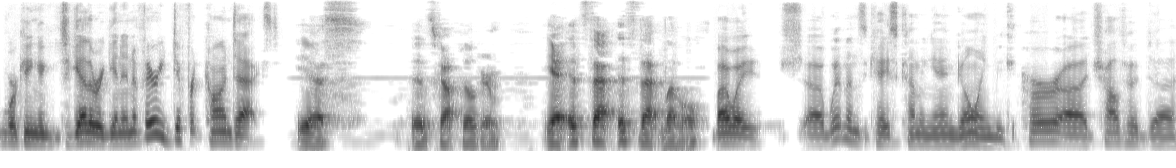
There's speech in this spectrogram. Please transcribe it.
working together again in a very different context. Yes, it's Scott Pilgrim. Yeah, it's that it's that level. By the way, uh, Whitman's case coming and going because her uh, childhood uh,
